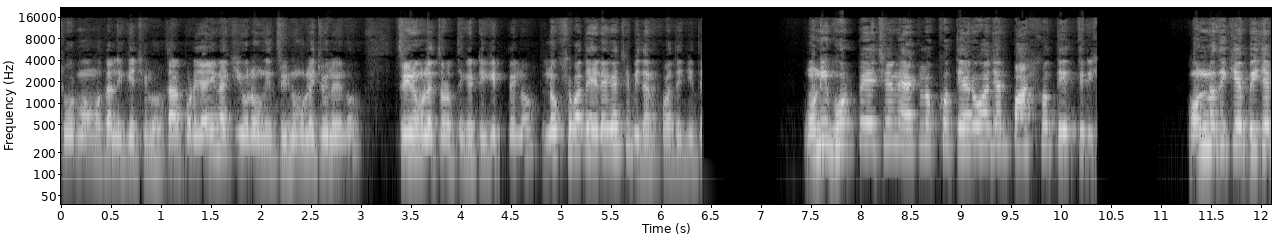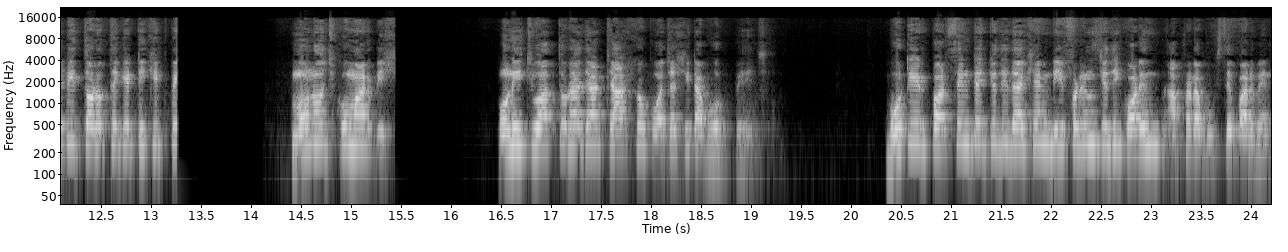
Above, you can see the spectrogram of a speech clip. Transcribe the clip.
চোর মমতা লিখেছিল। তারপরে জানি না কি হলো, উনি তৃণমূলে চলে এলো। তৃণমূলের তরফ থেকে টিকিট পেল। লোকসভাতে হেরে গেছে, বিধানসভাতে জিতে উনি ভোট পেয়েছেন এক লক্ষ তেরো হাজার পাঁচশো তেত্রিশ। অন্যদিকে বিজেপির তরফ থেকে টিকিট পেয়ে মনোজ কুমার বিশ্ব উনি চুয়াত্তর হাজার চারশো পঁচাশিটা ভোট পেয়েছে। ভোটের পার্সেন্টেজ যদি দেখেন ডিফারেন্স যদি করেন, আপনারা বুঝতে পারবেন।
